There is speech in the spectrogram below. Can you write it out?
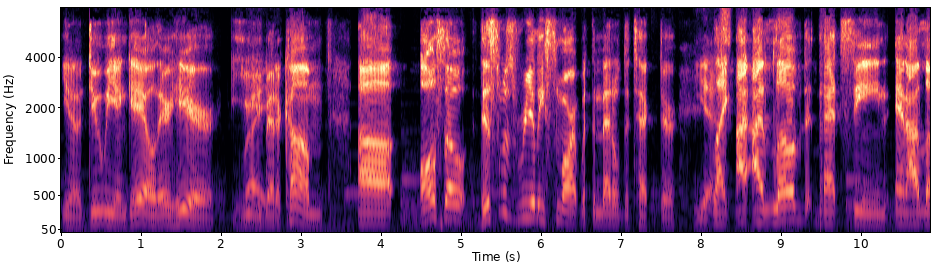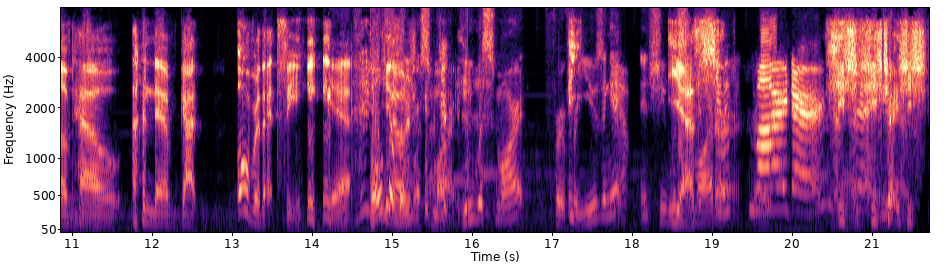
you know, Dewey and Gale, they're here. You, you better come." Uh, also, this was really smart with the metal detector. Yes, Like I, I loved that scene, and I loved how Neve got over that scene. yeah, both of know, them were smart. He was smart for for using it, Yep. and she was Yes. smarter. She was smarter. She she she, sho- she sh-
